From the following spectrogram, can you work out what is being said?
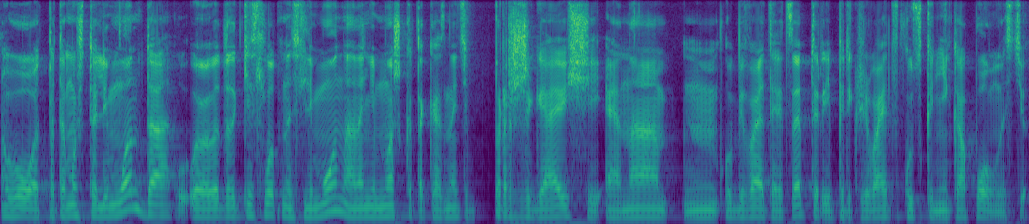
Вот, потому что лимон, да, э, вот эта кислотность лимона, она немножко такая, знаете, прожигающая, и она убивает рецепторы и перекрывает вкус коньяка полностью.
